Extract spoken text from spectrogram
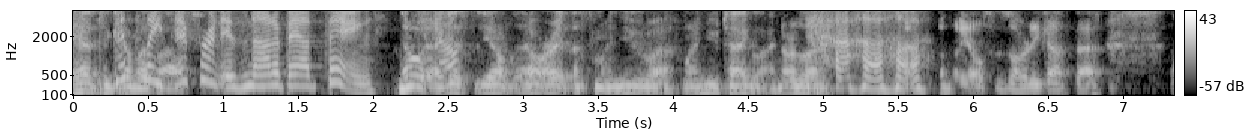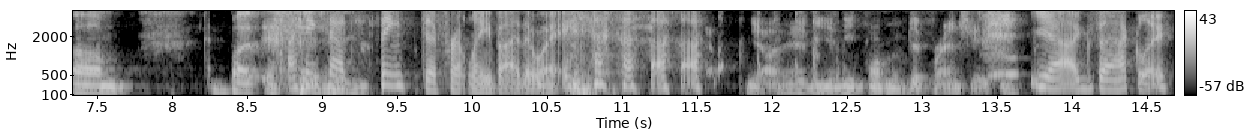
had to simply different is not a bad thing. No, I know? guess yeah. All right, that's my new uh, my new tagline. Or somebody else has already got that. Um, but I think that's think differently, by the way. yeah, any, any, form of differentiation. Yeah, exactly.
